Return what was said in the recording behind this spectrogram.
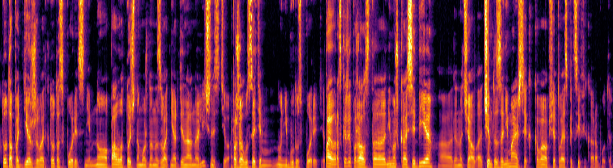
Кто-то поддерживает, кто-то спорит с ним. Но Павла точно можно назвать неординарной личностью. Пожалуй, с этим ну, не буду спорить. Павел, расскажи, пожалуйста, немножко о себе а, для начала. Чем ты занимаешься? Какова вообще твоя специфика работы?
